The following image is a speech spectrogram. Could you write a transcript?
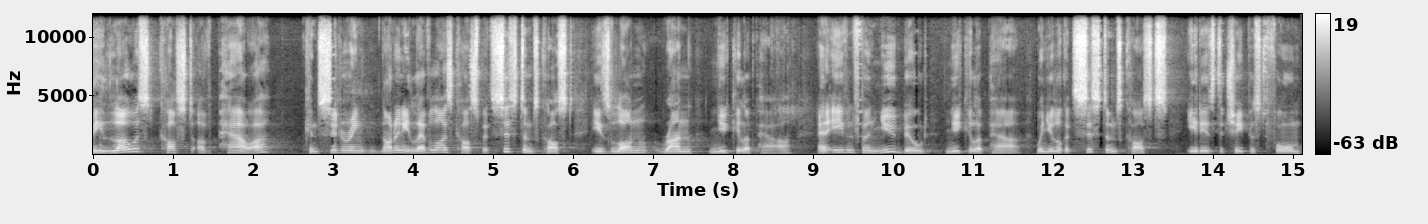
the lowest cost of power considering not only levelised cost but systems cost is long-run nuclear power. And even for new build nuclear power, when you look at systems costs, it is the cheapest form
